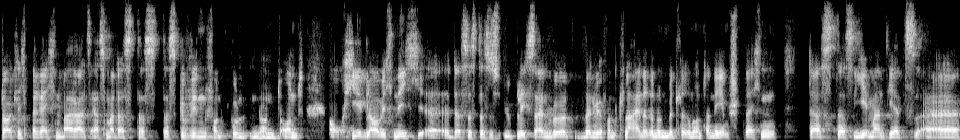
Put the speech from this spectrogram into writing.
deutlich berechenbarer als erstmal das, das, das Gewinnen von Kunden. Und, und auch hier glaube ich nicht, äh, dass es, dass es üblich sein wird, wenn wir von kleineren und mittleren Unternehmen sprechen, dass, dass jemand jetzt äh,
